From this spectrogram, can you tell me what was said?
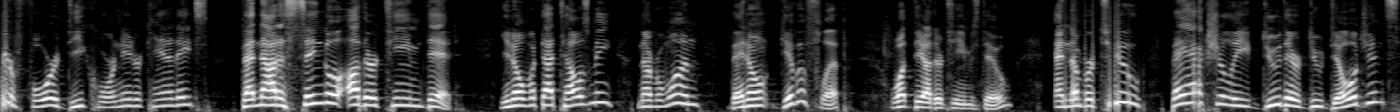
three or four D coordinator candidates that not a single other team did. You know what that tells me? Number one, they don't give a flip what the other teams do. And number two, they actually do their due diligence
